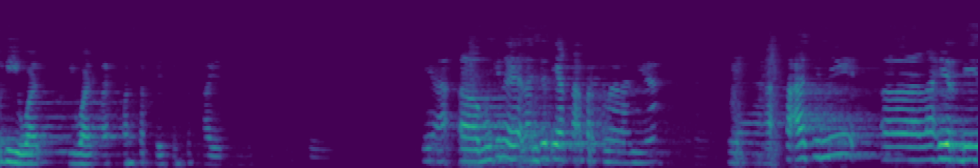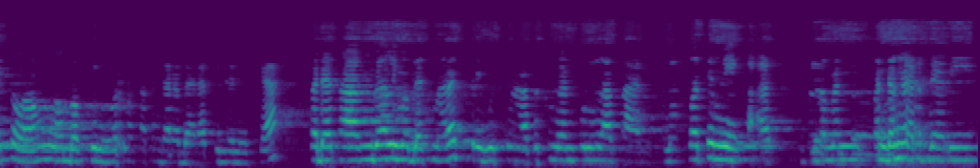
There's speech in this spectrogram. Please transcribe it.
di White, di Wildlife Conservation Society. Ya, uh, mungkin ya lanjut ya Kak perkenalannya. Ya, saat ini uh, lahir di Selong, Lombok Timur, Nusa Tenggara Barat, Indonesia pada tanggal 15 Maret 1998. Nah, kuatin nih Kak teman-teman ya, pendengar dari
